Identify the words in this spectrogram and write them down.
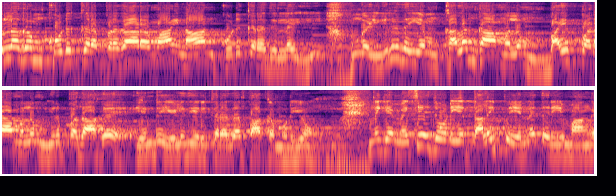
உலகம் கொடுக்கிற பிரகாரமாய் நான் கொடுக்கிறதில்லை. உங்கள் இருதயம் கலங்காமலும் பயப்படாமலும் இருப்பதாக என்று எழுதியிருக்கிறத பார்க்க முடியும். இன்னைக்கு மெசேஜோடைய தலைப்பு என்ன தெரியுமாங்க?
